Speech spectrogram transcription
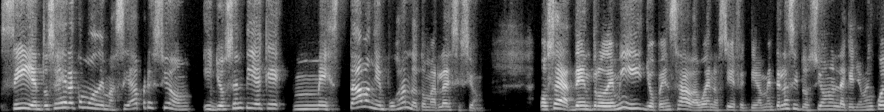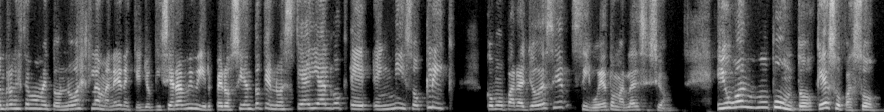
Sí, entonces era como demasiada presión y yo sentía que me estaban empujando a tomar la decisión. O sea, dentro de mí yo pensaba, bueno, sí, efectivamente la situación en la que yo me encuentro en este momento no es la manera en que yo quisiera vivir, pero siento que no es que hay algo que en mí hizo clic como para yo decir, sí, voy a tomar la decisión. Y hubo un punto que eso pasó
